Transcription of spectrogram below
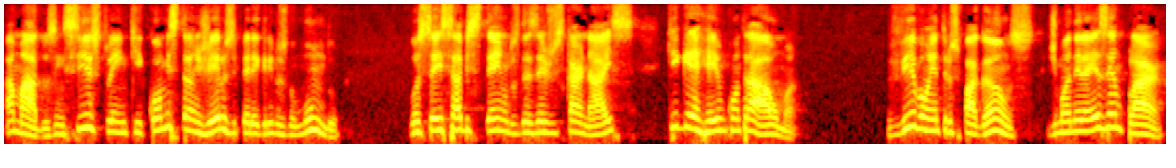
Amados, insisto em que, como estrangeiros e peregrinos no mundo, vocês se abstenham dos desejos carnais que guerreiam contra a alma. Vivam entre os pagãos de maneira exemplar,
